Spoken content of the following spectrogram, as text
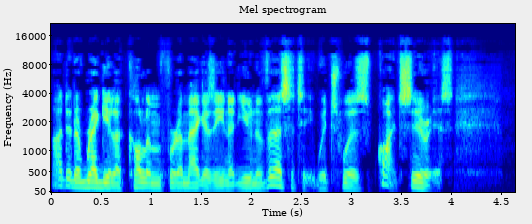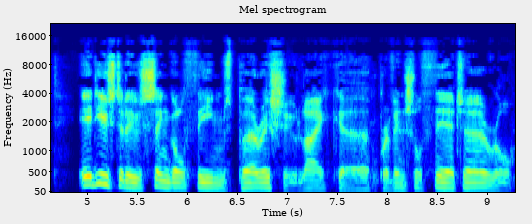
I did a regular column for a magazine at university, which was quite serious. It used to do single themes per issue, like uh, provincial theatre or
